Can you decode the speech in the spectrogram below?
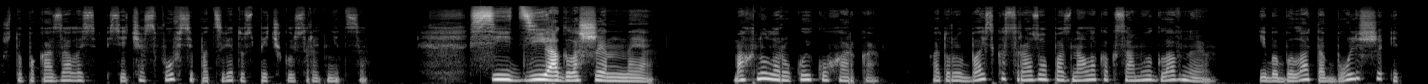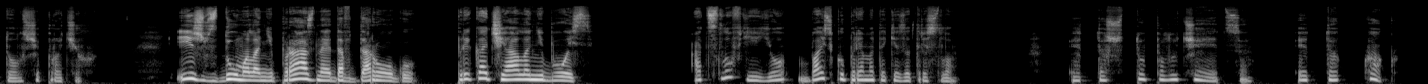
что показалось сейчас вовсе по цвету с печкой сродниться. «Сиди, оглашенная!» Махнула рукой кухарка, которую Баська сразу опознала как самую главную, ибо была-то больше и толще прочих. Ишь вздумала не праздная да в дорогу. Прикачала, небось. От слов ее Баську прямо-таки затрясло. Это что получается? Это как?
